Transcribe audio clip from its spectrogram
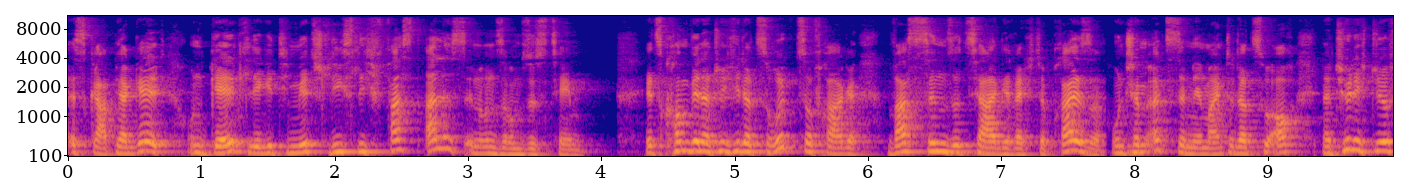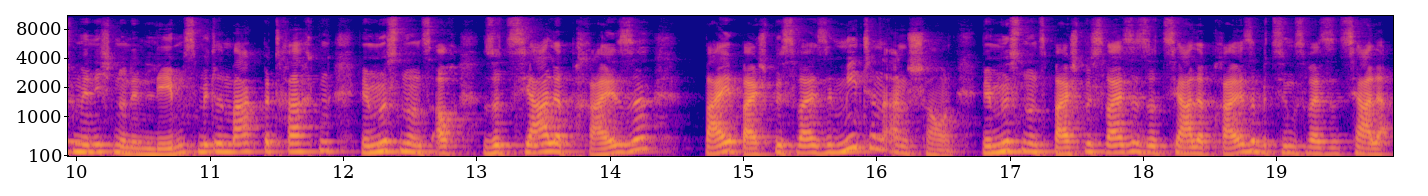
es gab ja Geld. Und Geld legitimiert schließlich fast alles in unserem System. Jetzt kommen wir natürlich wieder zurück zur Frage, was sind sozial gerechte Preise? Und Cem Özdemir meinte dazu auch, natürlich dürfen wir nicht nur den Lebensmittelmarkt betrachten, wir müssen uns auch soziale Preise bei beispielsweise Mieten anschauen. Wir müssen uns beispielsweise soziale Preise bzw. soziale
